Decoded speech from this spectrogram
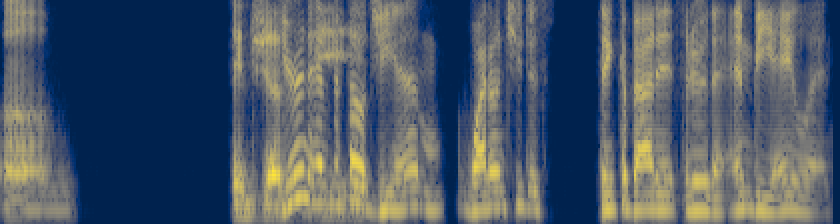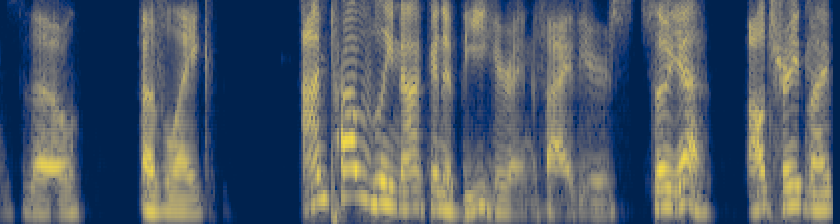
Um, it just you're an NFL GM. Why don't you just think about it through the NBA lens, though? Of like, I'm probably not going to be here in five years. So yeah, I'll trade my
